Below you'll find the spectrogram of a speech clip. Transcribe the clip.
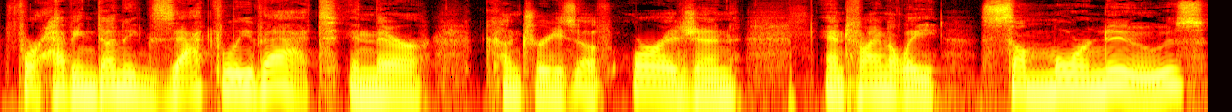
for having done exactly that in their countries of origin. And finally, some more news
